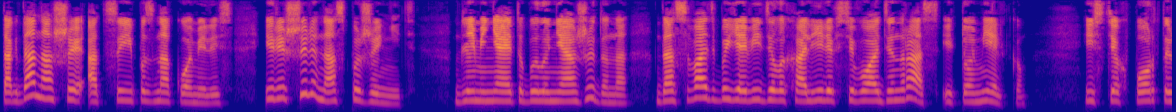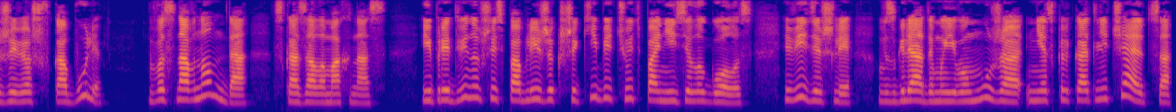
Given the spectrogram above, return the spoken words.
Тогда наши отцы и познакомились и решили нас поженить. Для меня это было неожиданно. До свадьбы я видела Халиля всего один раз, и то мельком. И с тех пор ты живешь в Кабуле?» «В основном, да», — сказала Махнас. И, придвинувшись поближе к Шикибе, чуть понизила голос. «Видишь ли, взгляды моего мужа несколько отличаются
